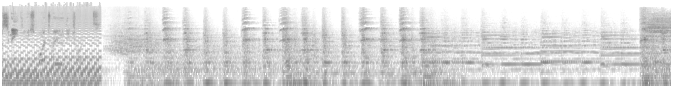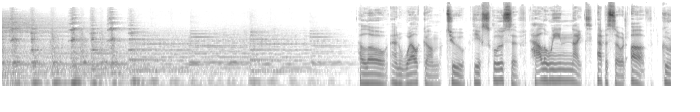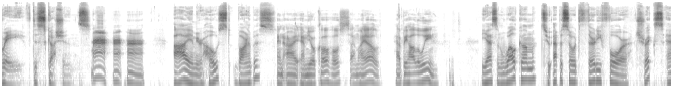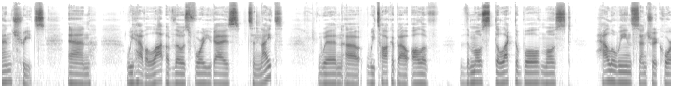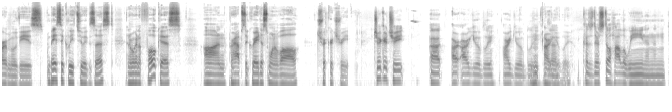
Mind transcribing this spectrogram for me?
listening to Sports Radio Detroit. Hello and welcome to the exclusive Halloween night episode of Grave Discussions. I am your host, Barnabas. And I am your co-host, Samael. Happy Halloween. Yes, and welcome to episode 34 Tricks and Treats. And we have a lot of those for you guys tonight when uh, we talk about all of the most delectable, most Halloween centric horror movies basically to exist. And we're going to focus on perhaps the greatest one of all Trick 'r Treat. Trick or treat, uh, are arguably, arguably, Mm-hmm. Arguably. because there's still Halloween, and then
